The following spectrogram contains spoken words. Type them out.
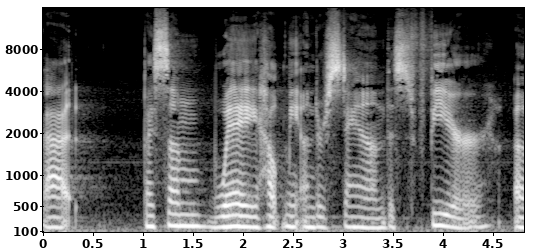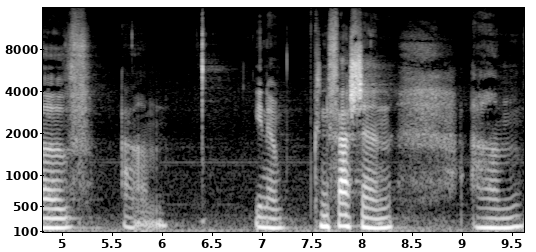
that by some way help me understand this fear of, um, you know, confession. Um,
